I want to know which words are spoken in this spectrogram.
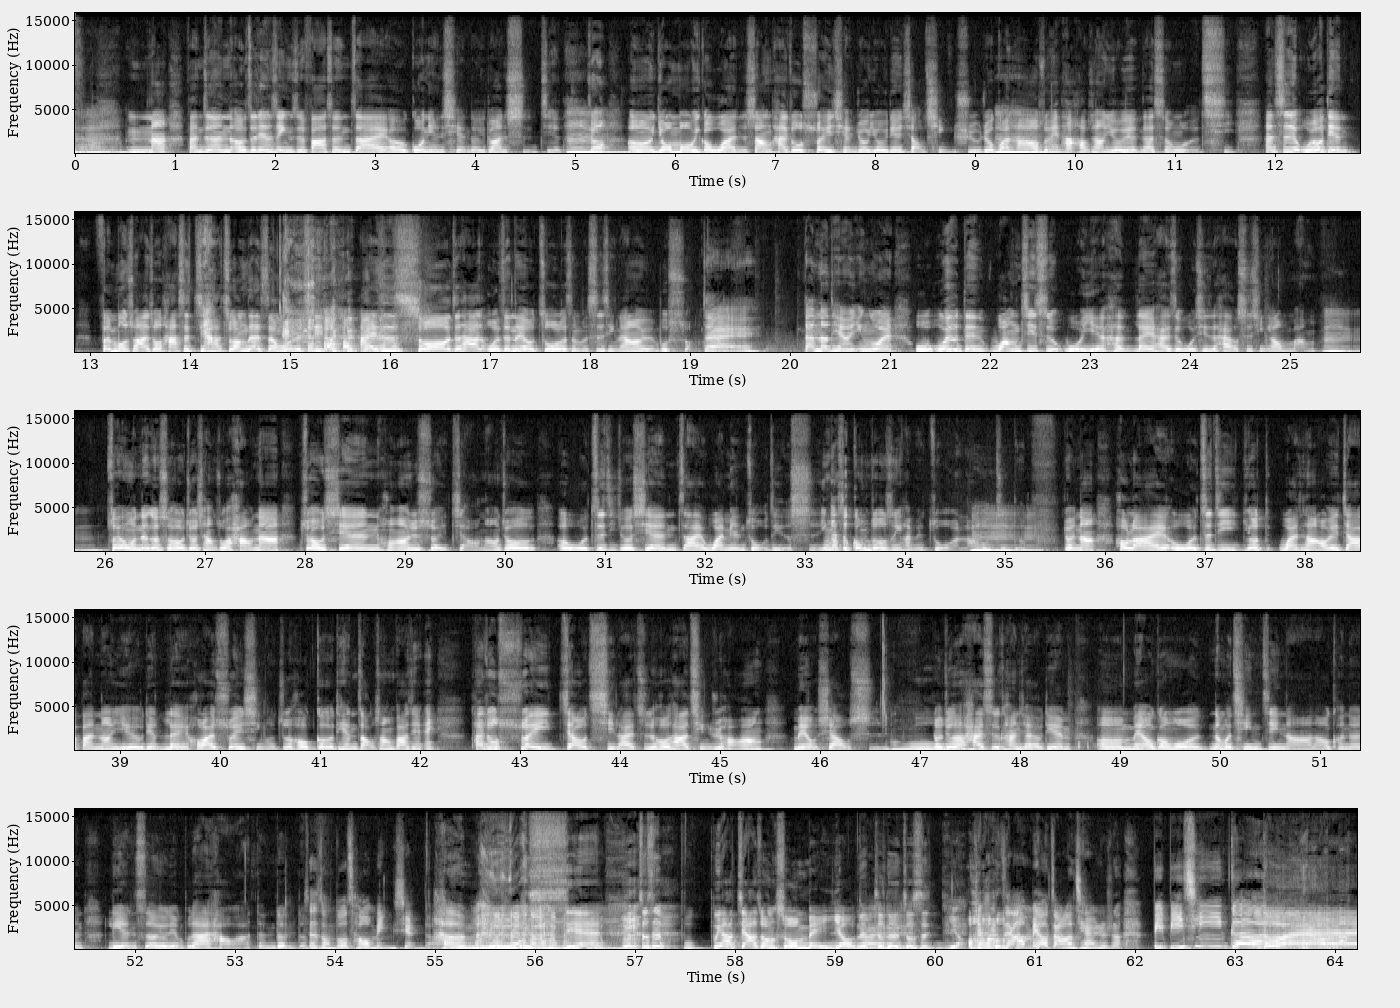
嗯，那反正呃，这件事情是发生在呃过年前的一段时间。嗯，就呃有某一个晚上，太做睡前就有一点小情绪，我就观察到说，哎、嗯欸，他好像有点在生我的气，但是我有点分不出来说他是假装在生我的气，还是说就他我真的有做了什么事情让他有点不爽。对。但那天因为我我有点忘记是我也很累，还是我其实还有事情要忙。嗯。所以我那个时候就想说，好，那就先哄他去睡觉，然后就呃，我自己就先在外面做我自己的事，应该是工作的事情还没做完啦，我记得。嗯、对，那后来我自己又晚上熬夜加班，那也有点累。后来睡醒了之后，隔天早上发现，哎、欸。他就睡觉起来之后，他的情绪好像没有消失，哦，对，就是还是看起来有点呃，没有跟我那么亲近啊，然后可能脸色有点不太好啊，等等的。这种都超明显的，很明显，就是不不要假装说没有，那真的就是有。就他只要没有早上起来就说比比亲一个，对，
